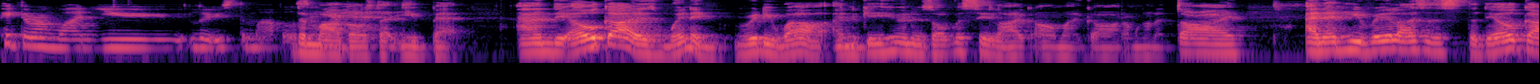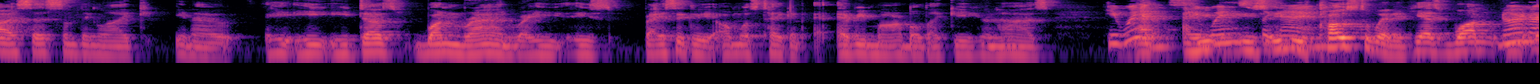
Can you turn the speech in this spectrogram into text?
pick the wrong one, you lose the marbles. the marbles that you bet. And the old guy is winning really well, and Mm. Gihun is obviously like, "Oh my god, I'm gonna die." And then he realizes that the old guy says something like, you know, he, he, he does one round where he, he's basically almost taken every marble that Gihun Mm. has. He wins. and he, wins he's, the he's close to winning. He has one. No, no.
